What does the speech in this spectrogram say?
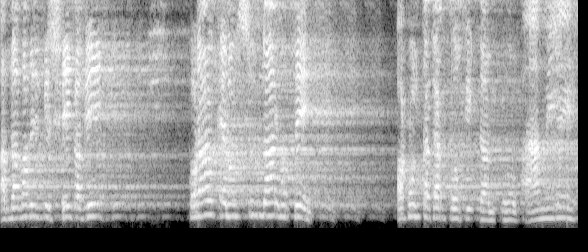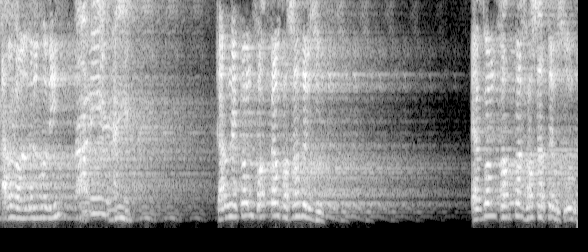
আল্লাহ আমাদেরকে সেইভাবে কোরআন এবং সুন্নার মধ্যে অটল থাকার তৌফিক দান করুক। আমিন। আরও ভালো বলি কারণ এখন ফতনা ফসাদের যুগ। এখন ফতনা ফসাদের যুগ।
